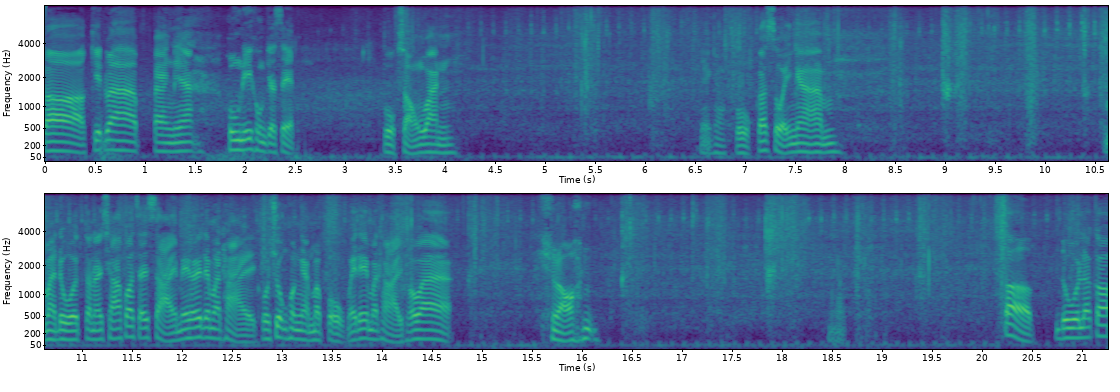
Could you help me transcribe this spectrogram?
ก็คิดว่าแปลงเนี้ยพรุ่งนี้คงจะเสร็จปลูกสองวันนี่ครับปลูกก็สวยงาม มาดูตอนเช้าเพราะสายๆไม่ค่อยได้มาถ่ายก็ช่วงคนงานมาปลูกไม่ได้มาถ่าย เพราะว่าร้อน ก็ดูแล้วก็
